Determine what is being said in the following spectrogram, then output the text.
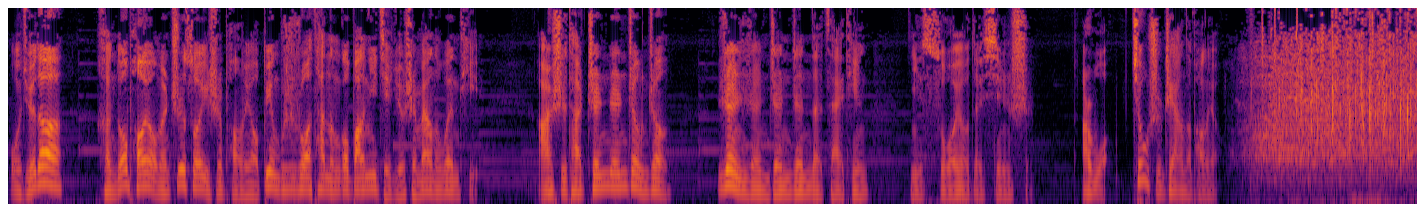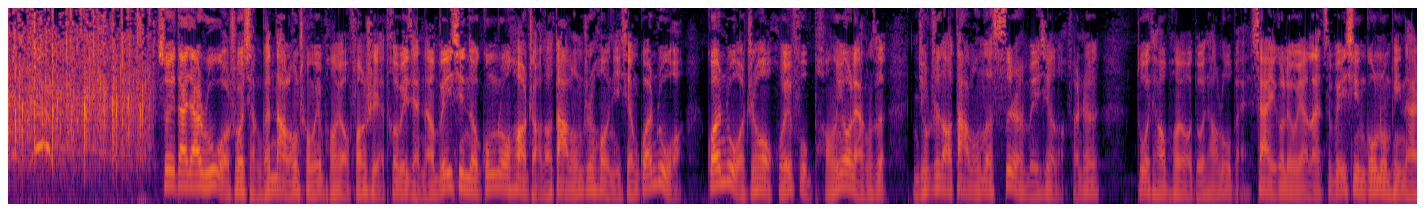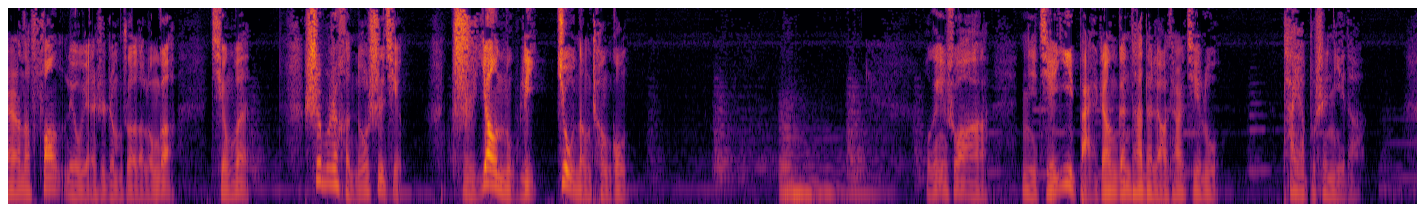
我觉得很多朋友们之所以是朋友，并不是说他能够帮你解决什么样的问题，而是他真真正正、认认真真的在听你所有的心事，而我就是这样的朋友。所以大家如果说想跟大龙成为朋友，方式也特别简单。微信的公众号找到大龙之后，你先关注我，关注我之后回复“朋友”两个字，你就知道大龙的私人微信了。反正多条朋友多条路呗。下一个留言来自微信公众平台上的方留言是这么说的：“龙哥，请问，是不是很多事情只要努力就能成功？”我跟你说啊，你截一百张跟他的聊天记录，他也不是你的。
